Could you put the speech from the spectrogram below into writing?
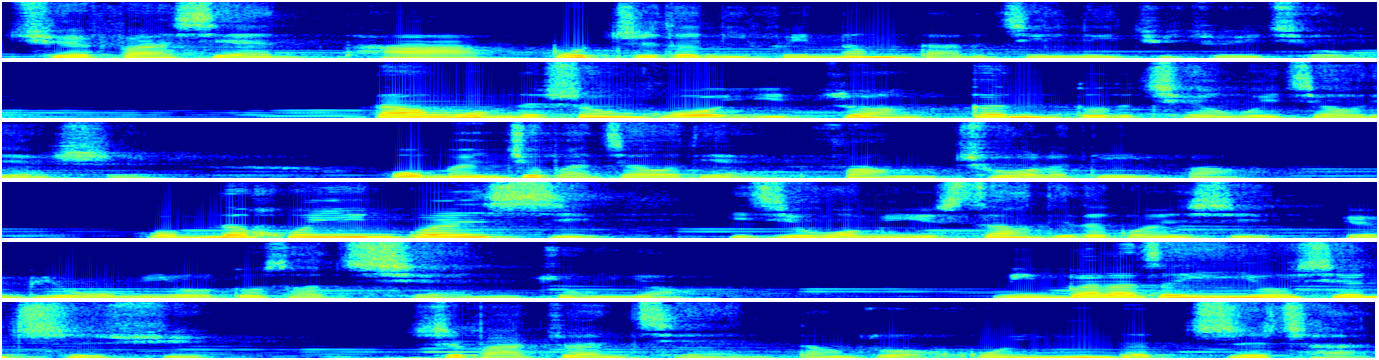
却发现它不值得你费那么大的精力去追求。”当我们的生活以赚更多的钱为焦点时，我们就把焦点放错了地方。我们的婚姻关系以及我们与上帝的关系，远比我们有多少钱重要。明白了这一优先次序。是把赚钱当做婚姻的资产，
